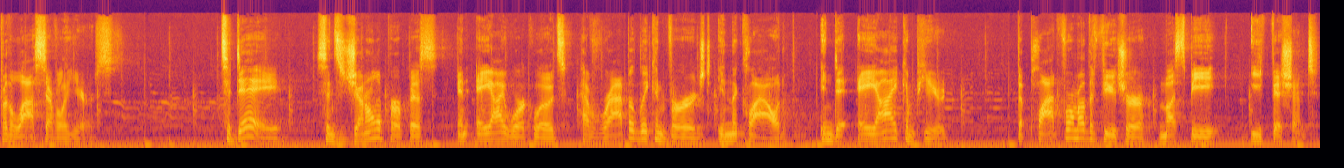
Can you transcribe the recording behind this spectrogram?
for the last several years. Today, since general purpose and AI workloads have rapidly converged in the cloud into AI compute, the platform of the future must be efficient.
